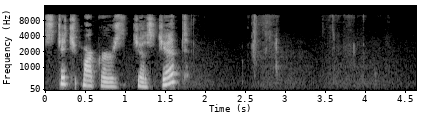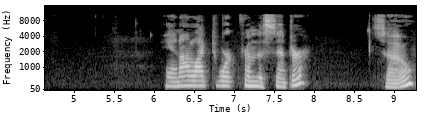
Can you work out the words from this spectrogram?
stitch markers just yet. And I like to work from the center. So,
